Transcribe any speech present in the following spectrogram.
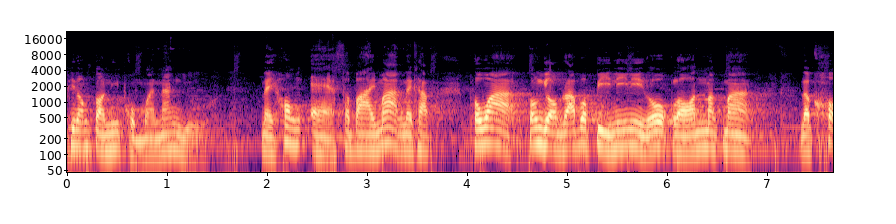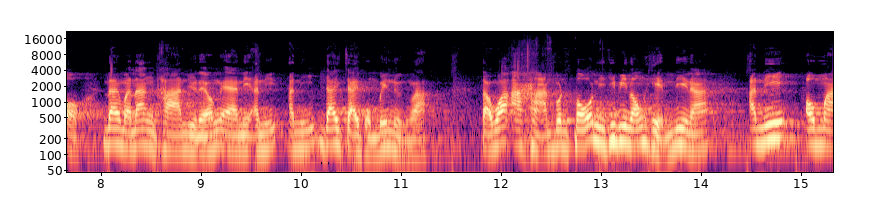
พี่น้องตอนนี้ผมมานั่งอยู่ในห้องแอร์สบายมากนะครับ เพราะว่าต้องยอมรับว่าปีนี้นี่โลกร้อนมากๆ แล้วก็ได้มานั่งทานอยู่ในห้องแอร์นี่อันนี้อันนี้ได้ใจผมไปหนึ่งละแต่ว่าอาหารบนโต๊ะนี้ที่พี่น้องเห็นนี่นะ อันนี้เอามา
